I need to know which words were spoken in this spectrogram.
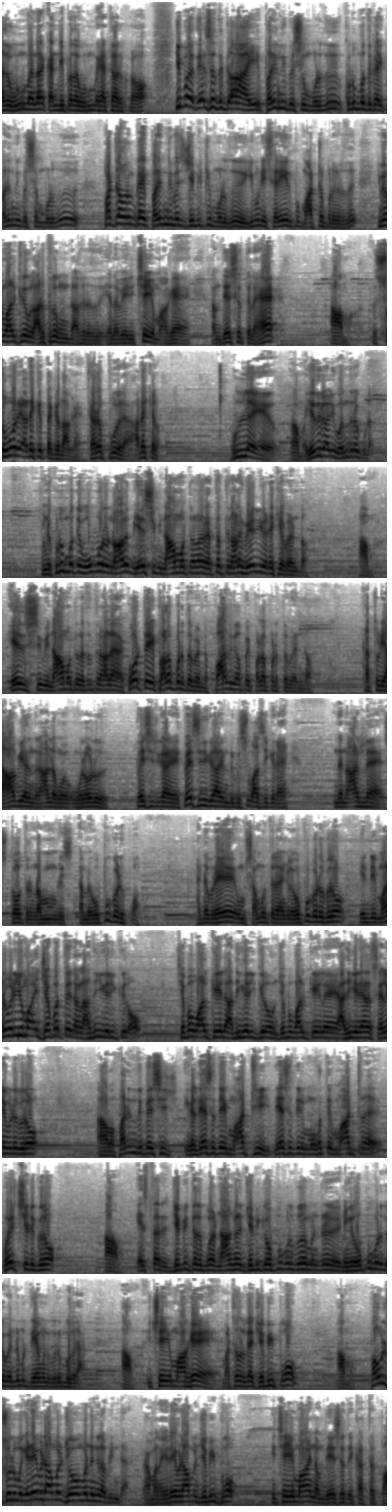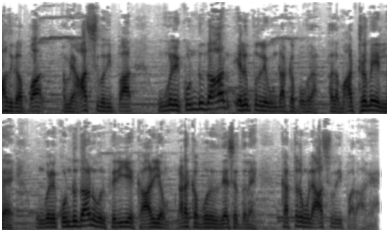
அது உண்மைனா கண்டிப்பாக தான் உண்மையாக தான் இருக்கணும் இப்போ தேசத்துக்காய் பரிந்து பேசும் பொழுது குடும்பத்துக்காய் பரிந்து பேசும் பொழுது மற்றவர்களுக்காய் பரிந்து பேசி ஜெபிக்கும் பொழுது இவனுடைய சிறையிருப்பு மாற்றப்படுகிறது. இவன் வாழ்க்கையில் ஒரு அற்புதம் உண்டாகிறது. எனவே நிச்சயமாக நம் தேசத்தில் ஆமாம் சுவரை அடைக்கத்தக்கதாக திறப்பு அடைக்கணும். உள்ளே ஆமாம் எதிராளி வந்துடக்கூடாது. நம்முடைய குடும்பத்தை ஒவ்வொரு நாளும் இயேசுவி நாமத்தினால ரத்தத்தினால வேலி அடைக்க வேண்டும். ஆமாம் இயேசுவி நாமத்தில் ரத்தத்தினால கோட்டையை பலப்படுத்த வேண்டும் பாதுகாப்பை பலப்படுத்த வேண்டும். கத்துடைய ஆவியார் இந்த நாளில் உங்களோடு பேசியிருக்கிறார் பேசியிருக்கிறார் என்று விசுவாசிக்கிறேன். இந்த நாளில் ஸ்தோத்திரம் நம்ம நம்ம ஒப்பு கொடுப்போம் அண்டவரே உம் சமூகத்தில் எங்களை ஒப்பு கொடுக்கிறோம் என்று மறுபடியுமாய் ஜெபத்தை நாங்கள் அதிகரிக்கிறோம். ஜெப வாழ்க்கையில் அதிகரிக்கிறோம். ஜெப வாழ்க்கையில் அதிக நேரம் செலவிடுகிறோம். ஆமாம் பரிந்து பேசி எங்கள் தேசத்தை மாற்றி தேசத்தின் முகத்தை மாற்ற முயற்சி எடுக்கிறோம். ஆம் எஸ்தர் ஜெபித்தது போல நாங்கள் ஜெபிக்க ஒப்பு கொடுக்கிறோம் என்று நீங்கள் ஒப்பு கொடுக்க வேண்டும் என்று தேவன் விரும்புகிறார். ஆம் நிச்சயமாக மற்றவர்களுக்காக ஜெபிப்போம். ஆமாம் பவுல் சொல்லும்போது இடைவிடாமல் ஜெபம் பண்ணுங்கள் அப்படின்றார். நம்ம இடைவிடாமல் ஜெபிப்போம். நிச்சயமாக நம் தேசத்தை கத்தர் பாதுகாப்பார் நம்மை ஆசிர்வதிப்பார். உங்களை கொண்டு தான் எழுப்புதலை உண்டாக்கப் போகிறார். அதில் மாற்றமே இல்லை. உங்களை கொண்டுதான் ஒரு பெரிய காரியம் நடக்க போகிறது தேசத்தில். கத்தர் உங்களை ஆசிர்வதிப்பாராக.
